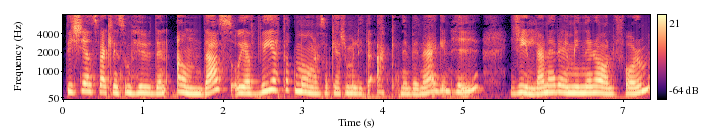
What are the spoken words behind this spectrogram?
Det känns verkligen som huden andas och jag vet att många som kanske med lite aknebenägen hy gillar när det är mineralform.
